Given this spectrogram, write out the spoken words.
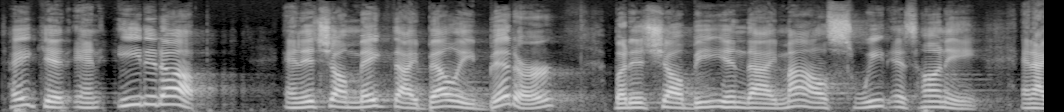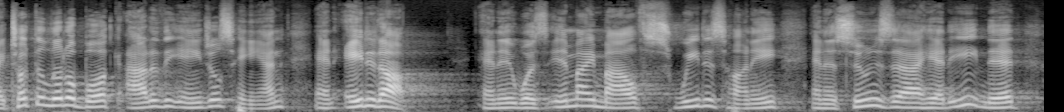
Take it and eat it up, and it shall make thy belly bitter but it shall be in thy mouth sweet as honey. And I took the little book out of the angel's hand and ate it up. And it was in my mouth sweet as honey. And as soon as I had eaten it,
